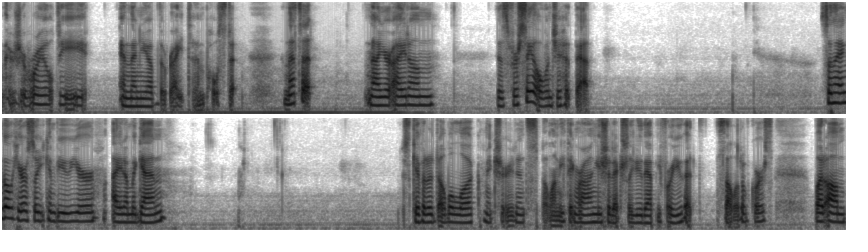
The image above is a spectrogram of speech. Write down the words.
There's your royalty, and then you have the right to post it. And that's it. Now your item is for sale once you hit that. So then go here so you can view your item again. Just give it a double look. Make sure you didn't spell anything wrong. You should actually do that before you hit sell it, of course. But um,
